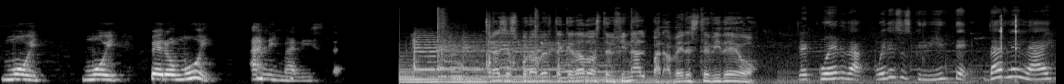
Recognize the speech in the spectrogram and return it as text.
muy, muy, pero muy animalista. Gracias por haberte quedado hasta el final para ver este video. Recuerda, puedes suscribirte, darle like,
